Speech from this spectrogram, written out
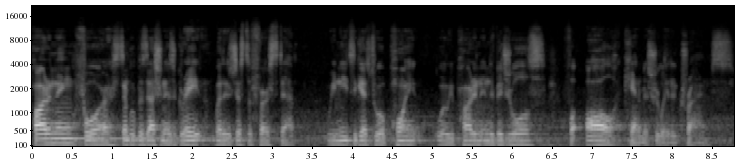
Pardoning for simple possession is great, but it's just the first step. We need to get to a point where we pardon individuals for all cannabis related crimes.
